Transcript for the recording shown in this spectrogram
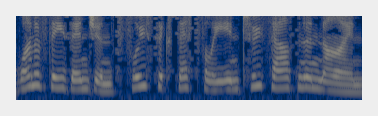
One of these engines flew successfully in 2009.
